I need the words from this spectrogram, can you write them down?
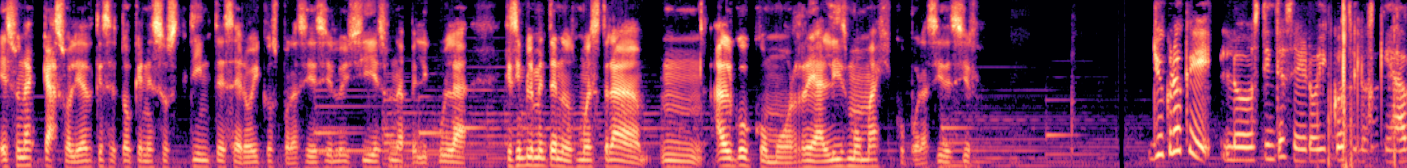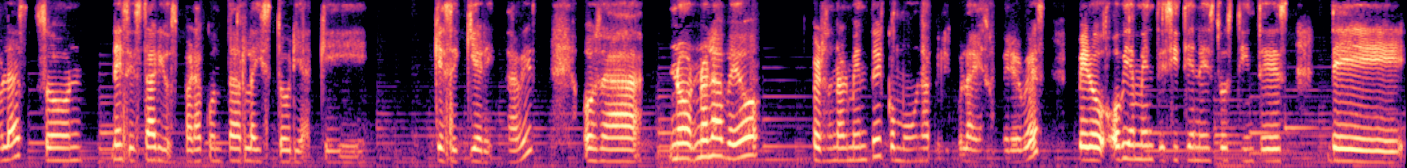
es una casualidad que se toquen esos tintes heroicos, por así decirlo, y sí es una película que simplemente nos muestra mm, algo como realismo mágico, por así decirlo. Yo creo que los tintes heroicos de los que hablas son necesarios para contar la historia que, que se quiere, ¿sabes? O sea, no, no la veo personalmente como una película de superhéroes, pero obviamente sí tiene estos tintes de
